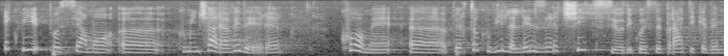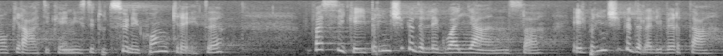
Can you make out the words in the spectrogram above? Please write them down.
e qui possiamo eh, cominciare a vedere come eh, per Tocqueville l'esercizio di queste pratiche democratiche in istituzioni concrete fa sì che il principio dell'eguaglianza e il principio della libertà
